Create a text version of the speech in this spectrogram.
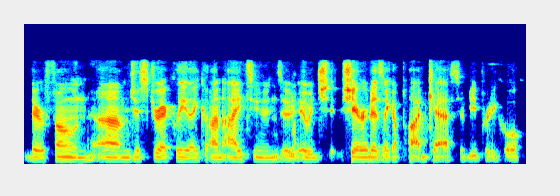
their phone, um, just directly like on iTunes. It, it would sh- share it as like a podcast. It'd be pretty cool,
